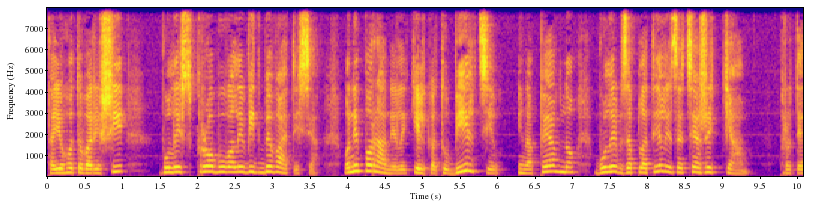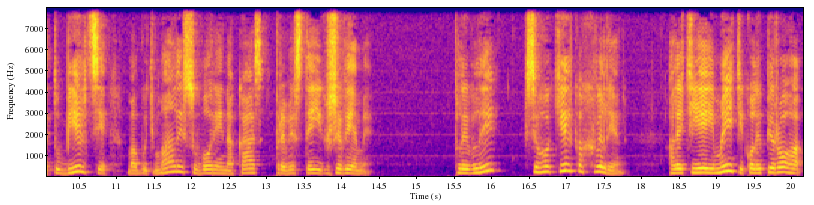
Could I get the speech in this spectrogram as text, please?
та його товариші були спробували відбиватися. Вони поранили кілька тубільців і, напевно, були б заплатили за це життям. Проте тубільці, мабуть, мали суворий наказ привести їх живими. Пливли всього кілька хвилин, але тієї миті, коли пірога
